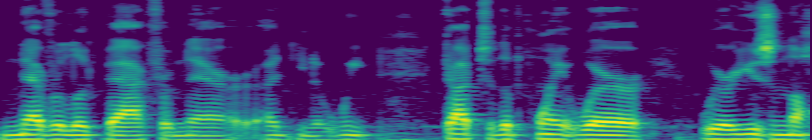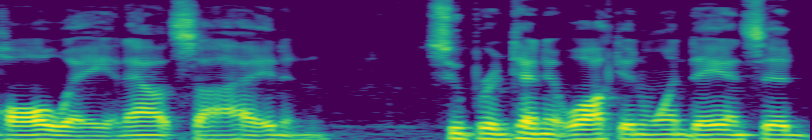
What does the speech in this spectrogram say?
never look back from there. Uh, you know, we got to the point where we were using the hallway and outside, and superintendent walked in one day and said,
